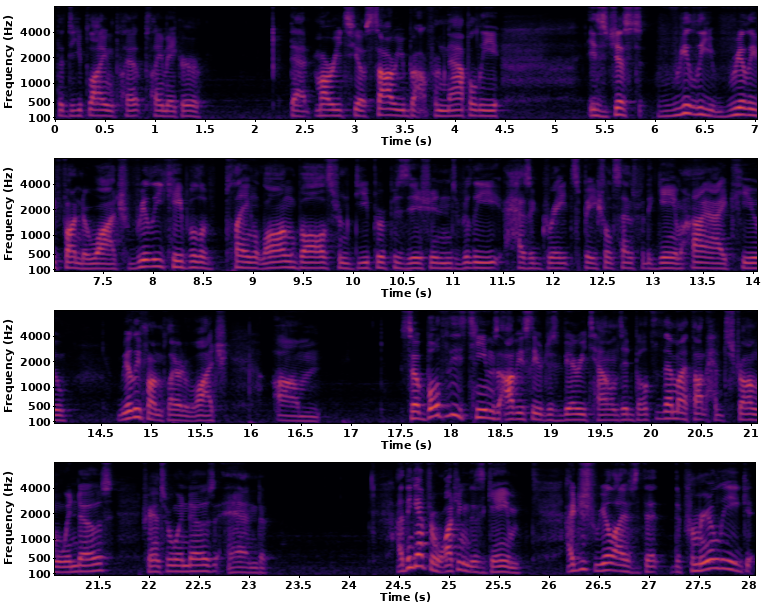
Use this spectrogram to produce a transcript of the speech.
the deep lying play- playmaker that Maurizio Sarri brought from Napoli is just really, really fun to watch. Really capable of playing long balls from deeper positions. Really has a great spatial sense for the game, high IQ. Really fun player to watch. Um, so both of these teams obviously are just very talented. Both of them I thought had strong windows, transfer windows, and I think after watching this game, I just realized that the Premier League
